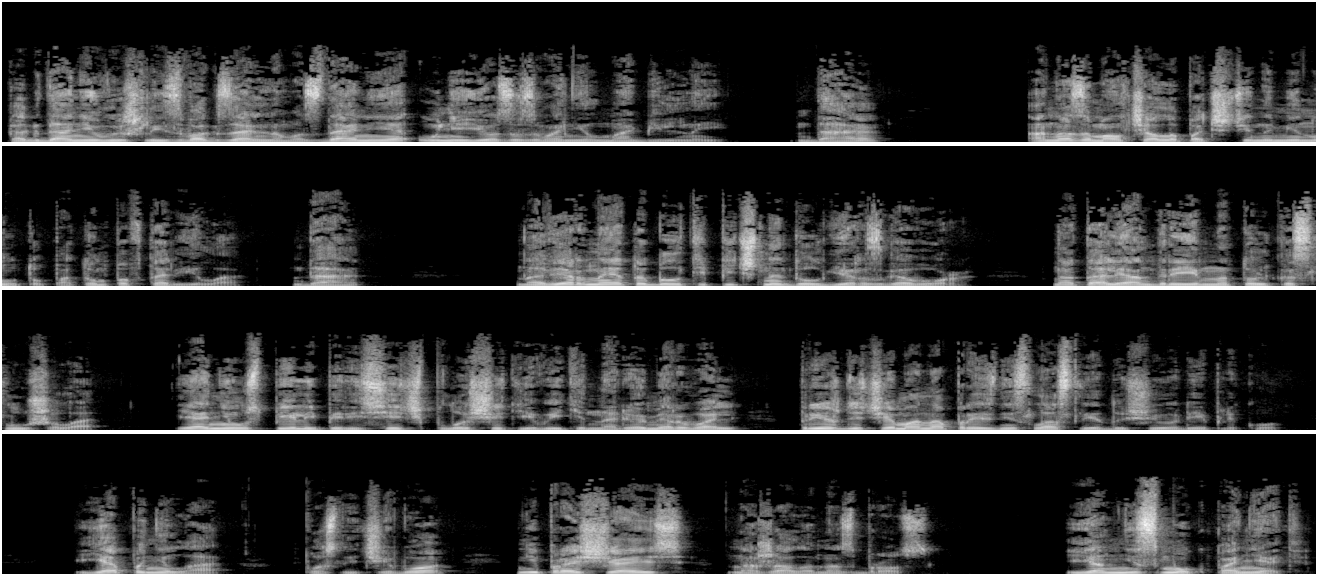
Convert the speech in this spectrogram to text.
Когда они вышли из вокзального здания, у нее зазвонил мобильный. «Да?» Она замолчала почти на минуту, потом повторила. «Да». Наверное, это был типичный долгий разговор. Наталья Андреевна только слушала, и они успели пересечь площадь и выйти на Рёмерваль, прежде чем она произнесла следующую реплику. «Я поняла», после чего, не прощаясь, нажала на сброс. Ян не смог понять,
